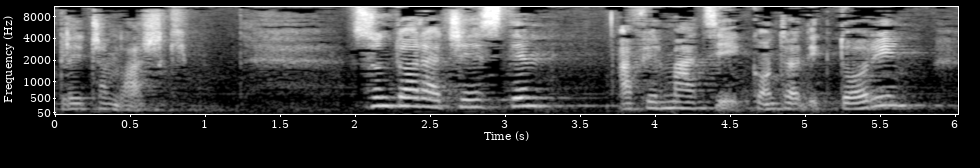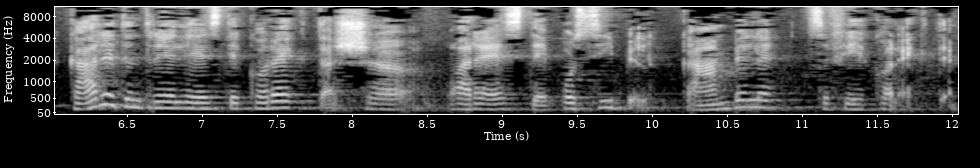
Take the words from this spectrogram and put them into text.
pličam Vlaški. Sunt doar aceste afirmații contradictorii, care dintre ele este corectă și oare este posibil ca ambele să fie corecte?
